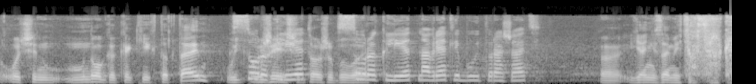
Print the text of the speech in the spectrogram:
очень много каких-то тайн у, у 40 женщин лет, тоже бывает. 40 лет, навряд ли будет выражать. Э, Я не заметил 40.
